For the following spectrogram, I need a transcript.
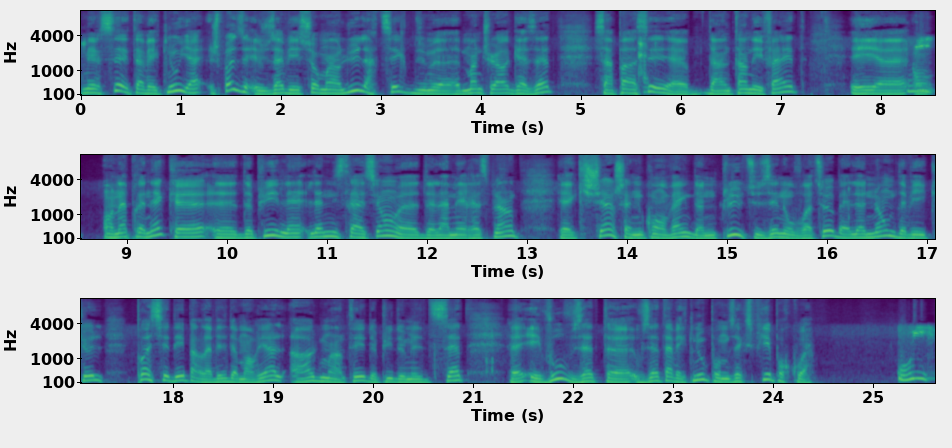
Merci d'être avec nous. Il y a, je pense que vous avez sûrement lu l'article du euh, Montreal Gazette. Ça a passé euh, dans le temps des fêtes. Et euh, Oui. on, on apprenait que euh, depuis l'administration euh, de la mairesse Plante, euh, qui cherche à nous convaincre de ne plus utiliser nos voitures, ben, le nombre de véhicules possédés par la ville de Montréal a augmenté depuis 2017. Euh, et vous, vous êtes, vous êtes avec nous pour nous expliquer pourquoi. Oui,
